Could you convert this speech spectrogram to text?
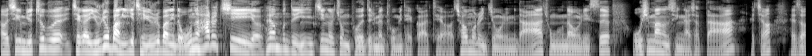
어, 지금 유튜브에 제가 유료방 이게 제 유료방인데 오늘 하루치 여- 회원분들 인증을 좀 보여드리면 도움이 될 것 같아요. 처음으로 인증 올립니다. 종국나무 홀링스 50만 원 수익 나셨다. 그렇죠? 그래서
